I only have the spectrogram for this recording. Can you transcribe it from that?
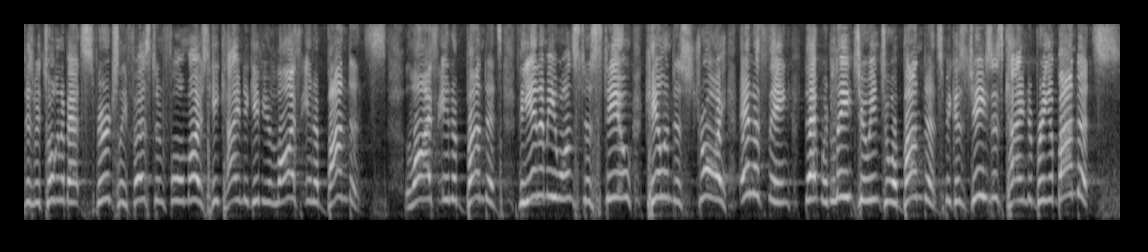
we're talking about spiritually, first and foremost, He came to give you life in abundance. Life in abundance. The enemy wants to steal, kill, and destroy anything that would lead you into abundance because Jesus came to bring abundance.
